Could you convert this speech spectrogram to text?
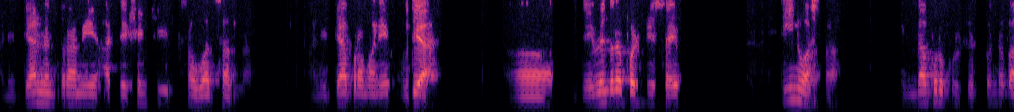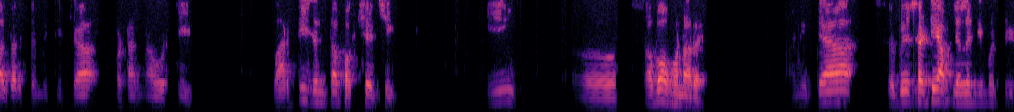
आणि त्यानंतर आम्ही अध्यक्षांशी संवाद साधला. आणि त्याप्रमाणे उद्या देवेंद्र फडणवीस साहेब तीन वाजता इंदापूर कृषी उत्पन्न बाजार समितीच्या पटांगणावरती भारतीय जनता पक्षाची ही सभा होणार आहे. आणि त्या सभेसाठी आपल्याला निमंत्रित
